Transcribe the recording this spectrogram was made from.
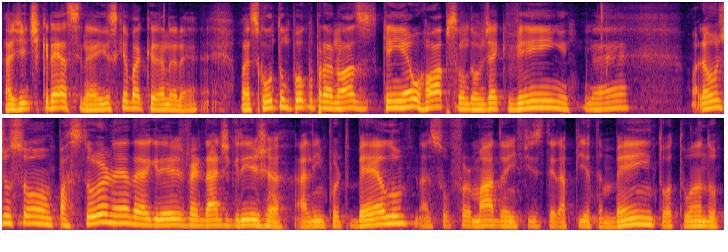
A gente cresce, né? Isso que é bacana, né? É. Mas conta um pouco para nós quem é o Robson, de onde é que vem, né? Olha, hoje eu sou pastor né, da igreja Verdade Igreja ali em Porto Belo. Eu sou formado em fisioterapia também, estou atuando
